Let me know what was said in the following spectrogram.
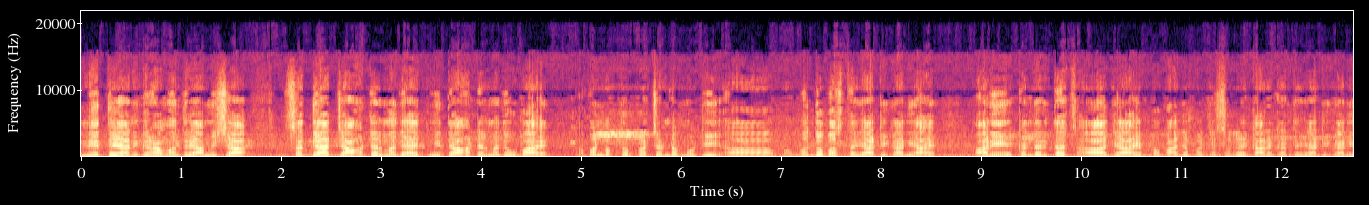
नेते आणि गृहमंत्री अमित शहा सध्या ज्या हॉटेलमध्ये आहेत मी त्या हॉटेलमध्ये उभा आहे. आपण बघतो प्रचंड मोठी बंदोबस्त या ठिकाणी आहे. आणि एकंदरीतच जे आहे भाजपचे सगळे कार्यकर्ते या ठिकाणी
